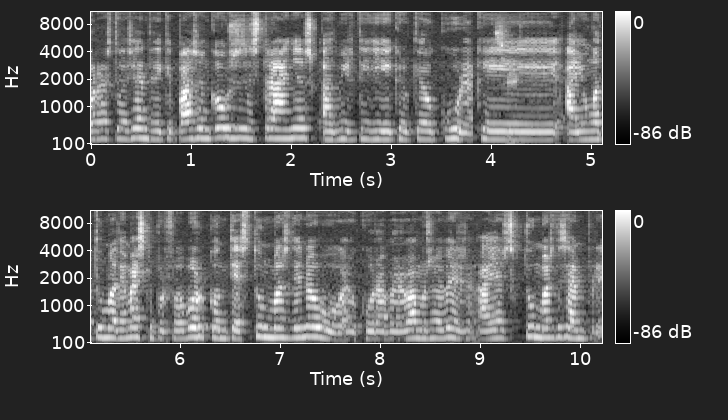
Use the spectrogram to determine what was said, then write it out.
ao resto da xente de que pasan cousas extrañas, advirtille creo que o cura que sí. hai unha tumba de máis que por favor conte as tumbas de novo, o cura, pero vamos a ver, hai as tumbas de sempre.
